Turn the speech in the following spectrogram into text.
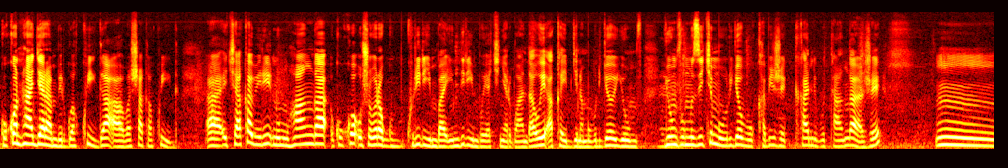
kuko ntajya arambirwa kwiga aba ashaka kwiga. Ah, icya kabiri ni umuhanga kuko ushobora kuririmba indirimbo ya kinyarwanda we akayibyina mu buryo yumva. Yumva umuziki mu buryo bukabije kandi butangaje. Mm,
